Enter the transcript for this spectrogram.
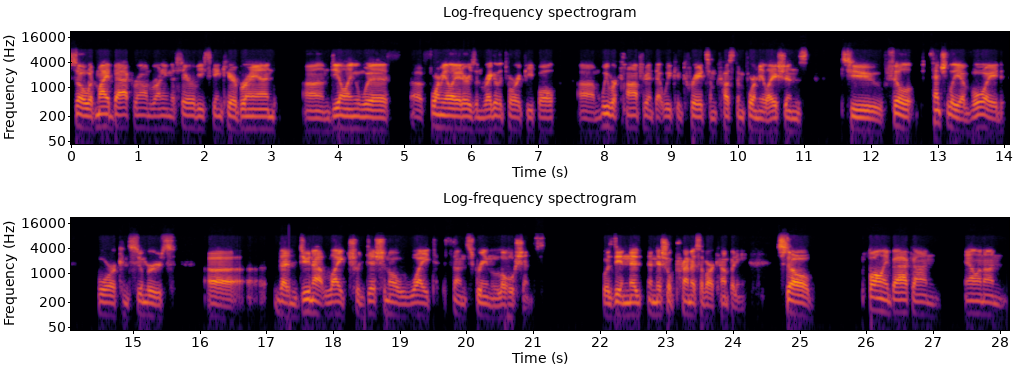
So, with my background running the CeraVe skincare brand, um, dealing with uh, formulators and regulatory people, um, we were confident that we could create some custom formulations to fill potentially a void for consumers uh, that do not like traditional white sunscreen lotions was the in- initial premise of our company. So falling back on allan on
